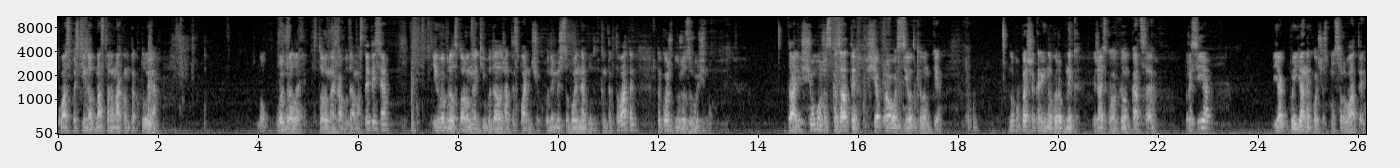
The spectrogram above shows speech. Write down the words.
у вас постійно одна сторона контактує. Ну, вибрали сторону, яка буде маститися, і вибрали сторону, на якій буде лежати спальничок. Вони між собою не будуть контактувати, також дуже зручно. Далі, що можу сказати ще про ось ці от килимки? Ну, по-перше, країна-виробник їжальського килимка це Росія. Якби я не хочу спонсорувати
